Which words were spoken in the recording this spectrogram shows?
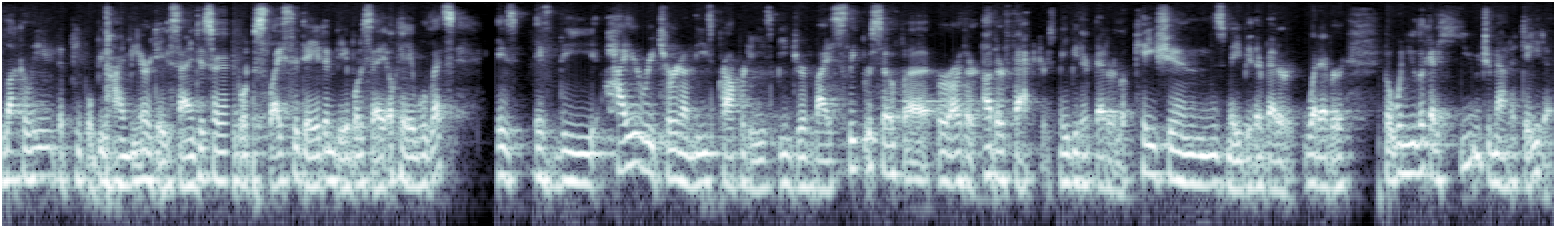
luckily, the people behind me are data scientists are able to slice the data and be able to say, okay, well, let's is is the higher return on these properties being driven by sleeper sofa or are there other factors? Maybe they're better locations maybe they're better whatever. But when you look at a huge amount of data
